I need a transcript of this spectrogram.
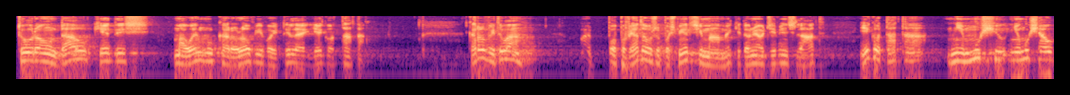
którą dał kiedyś małemu Karolowi Wojtyle jego tata. Karol Wojtyła opowiadał, że po śmierci mamy, kiedy on miał 9 lat, jego tata nie, musił, nie musiał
